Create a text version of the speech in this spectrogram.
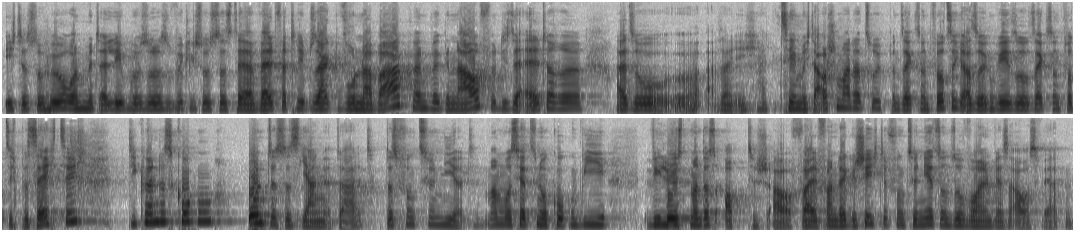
ich das so höre und miterlebe, so dass es wirklich so ist, dass der Weltvertrieb sagt, wunderbar, können wir genau für diese ältere, also, also ich zähle mich da auch schon mal dazu, ich bin 46, also irgendwie so 46 bis 60, die können das gucken und es ist Young Adult. Das funktioniert. Man muss jetzt nur gucken, wie, wie löst man das optisch auf, weil von der Geschichte funktioniert es und so wollen wir es auswerten.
